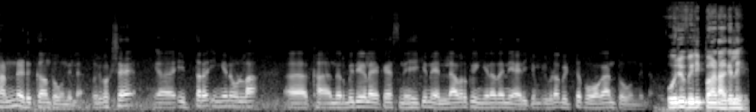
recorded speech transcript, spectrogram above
കണ്ണെടുക്കാൻ തോന്നില്ല. ഒരുപക്ഷെ ഇത്ര ഇങ്ങനെയുള്ള നിർമ്മിതികളെയൊക്കെ സ്നേഹിക്കുന്ന എല്ലാവർക്കും ഇങ്ങനെ തന്നെയായിരിക്കും. ഇവിടെ വിട്ടു പോകാൻ തോന്നുന്നില്ല. ഒരു വിളിപ്പാട് അകലെ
